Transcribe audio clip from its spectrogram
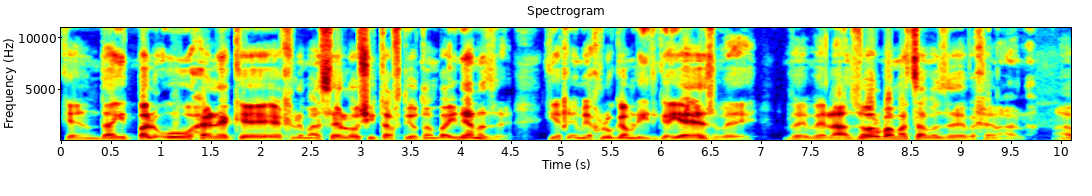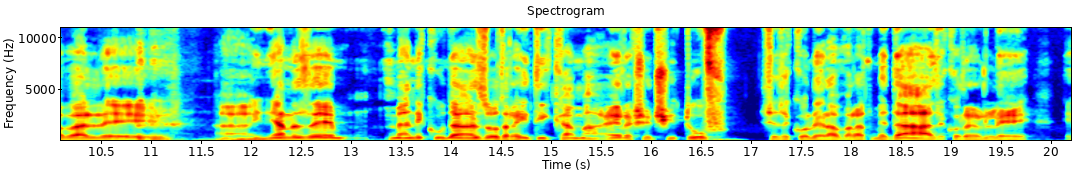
כן, די התפלאו חלק אה, איך למעשה לא שיתפתי אותם בעניין הזה, כי הם יכלו גם להתגייס ו... ו- ולעזור במצב הזה וכן הלאה. אבל uh, העניין הזה, מהנקודה הזאת ראיתי כמה הערך של שיתוף, שזה כולל העברת מידע, זה כולל uh,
